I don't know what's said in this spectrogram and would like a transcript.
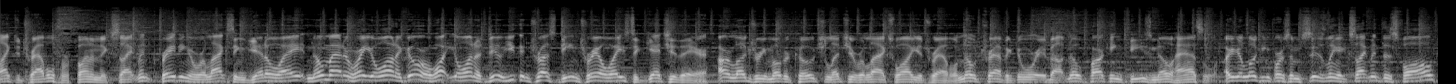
Like to travel for fun and excitement? Craving a relaxing getaway? No matter where you want to go or what you want to do, you can trust Dean Trailways to get you there. Our luxury motor coach lets you relax while you travel. No traffic to worry about, no parking fees, no hassle. Are you looking for some sizzling excitement this fall?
